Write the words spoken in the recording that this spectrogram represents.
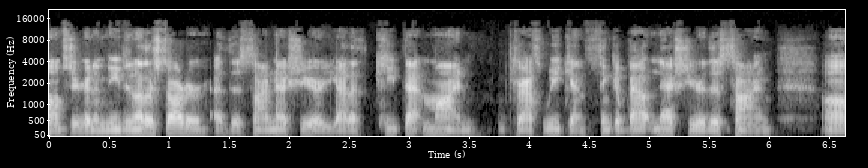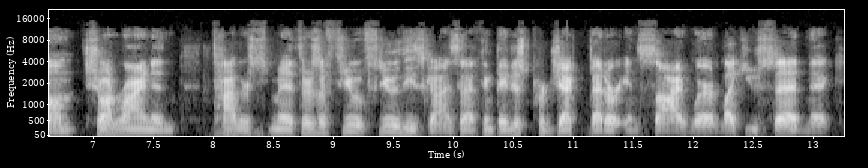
Um, so you're going to need another starter at this time next year. You got to keep that in mind. Draft weekend. Think about next year this time. Um, Sean Rhyan and Tyler Smith. There's a few few of these guys that I think they just project better inside. Where, like you said, Nick,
